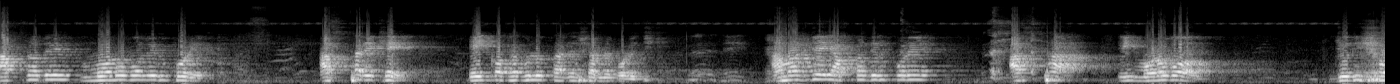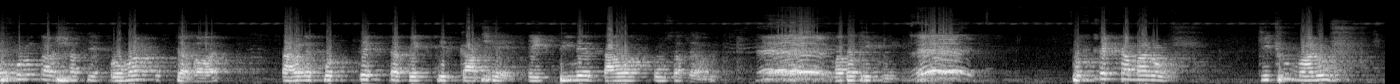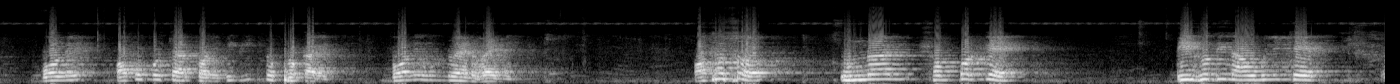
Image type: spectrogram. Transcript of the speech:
আপনাদের মনোবলের উপরে আস্থা রেখে এই কথাগুলো তাদের সামনে বলেছি। আমার যে আপনাদের উপরে আস্থা, এই মনোবল যদি সফলতার সাথে প্রমাণ করতে হয়, তাহলে প্রত্যেকটা ব্যক্তির কাছে এই দিনের দাওয়াত পৌঁছাতে হবে। কথা ঠিক প্রত্যেকটা মানুষ, কিছু মানুষ বলে, অপপ্রচার করে বিভিন্ন প্রকারে, বলে উন্নয়ন হয়নি। অথচ উন্নয়ন সম্পর্কে দীর্ঘদিন আওয়ামী লীগের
